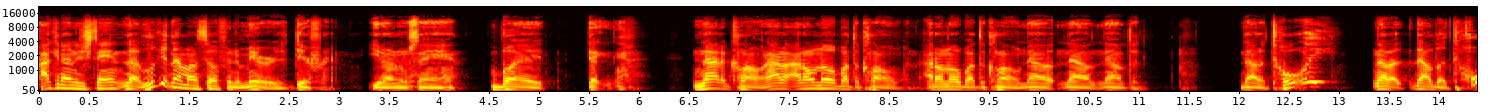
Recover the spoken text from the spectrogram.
I can understand now looking at myself in the mirror is different. You know what I'm saying? But that not a clone. I don't, I don't know about the clone one. I don't know about the clone. Now, now, now the now the toy. Now, the, now the toy.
